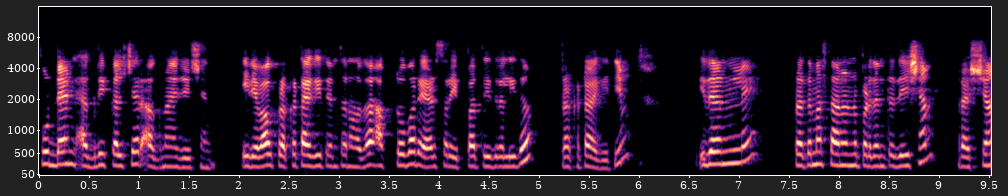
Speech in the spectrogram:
ಫುಡ್ ಅಂಡ್ ಅಗ್ರಿಕಲ್ಚರ್ ಆರ್ಗನೈಸೇಷನ್ ಇದು ಯಾವಾಗ ಪ್ರಕಟ ಆಗೈತಿ ಅಂತ ನೋಡಿದ್ರ ಅಕ್ಟೋಬರ್ ಎರಡ್ ಸಾವಿರದ ಇಪ್ಪತ್ತೈದರಲ್ಲಿ ಇದು ಪ್ರಕಟ ಆಗೈತಿ. ಇದರಲ್ಲಿ ಪ್ರಥಮ ಸ್ಥಾನವನ್ನು ಪಡೆದಂತ ದೇಶ ರಷ್ಯಾ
